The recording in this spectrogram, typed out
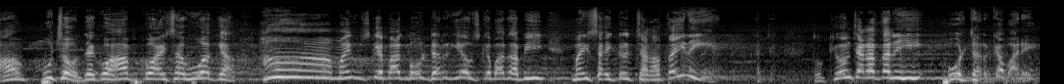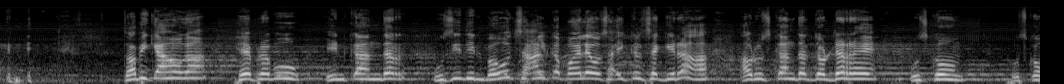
आप पूछो, देखो आपको ऐसा हुआ क्या? हाँ मैं उसके बाद बहुत डर गया, उसके बाद अभी मैं साइकिल चलाता ही नहीं है। अच्छा तो क्यों चलाता नहीं? वो डर का बारे। तो अभी क्या होगा? हे प्रभु, इनका अंदर उसी दिन बहुत साल का पहले वो साइकिल से गिरा और उसका अंदर जो डर है, उसको उसको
